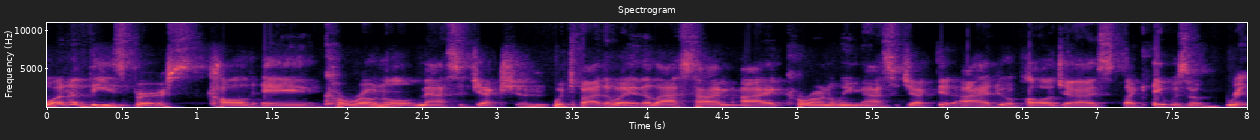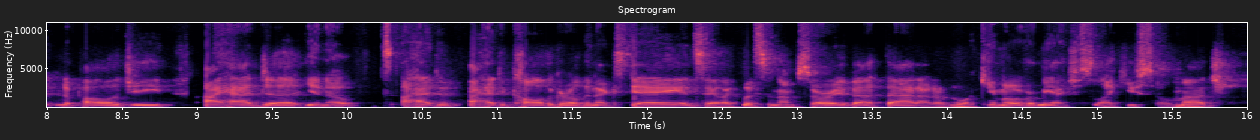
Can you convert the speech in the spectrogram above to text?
One of these bursts, called a coronal mass ejection, which, by the way, the last time I coronally mass ejected, I had to apologize. Like it was a written apology. I had to, you know, I had to, I had to call the girl the next day and say, like, listen, I'm sorry about that. I don't know what came over me. I just like you so much.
